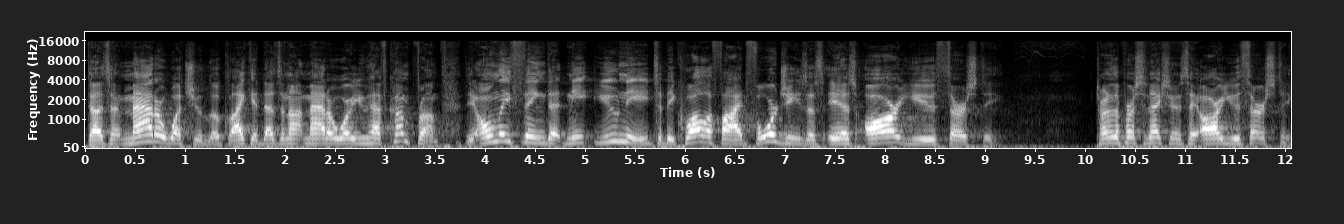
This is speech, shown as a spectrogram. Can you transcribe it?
Doesn't matter what you look like, it does not matter where you have come from. The only thing that need, you need to be qualified for Jesus is are you thirsty? Turn to the person next to you and say, Are you thirsty?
